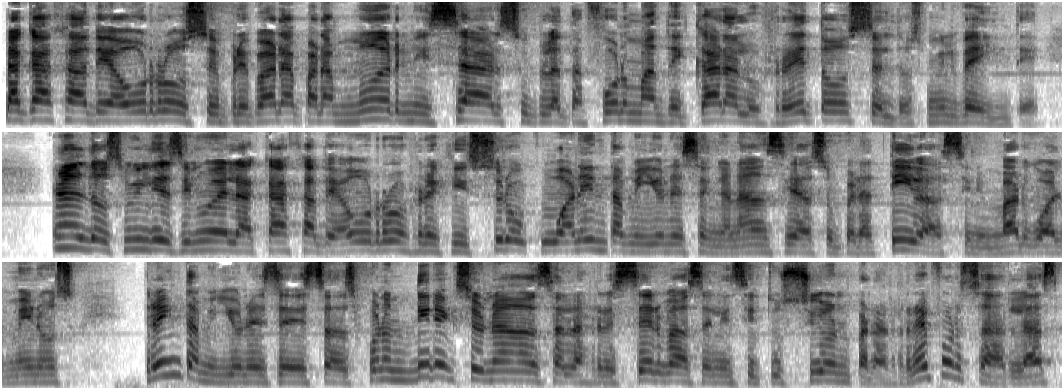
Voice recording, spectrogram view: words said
La Caja de Ahorros se prepara para modernizar su plataforma de cara a los retos del 2020. En el 2019 la Caja de Ahorros registró 40 millones en ganancias operativas, sin embargo al menos 30 millones de esas fueron direccionadas a las reservas de la institución para reforzarlas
